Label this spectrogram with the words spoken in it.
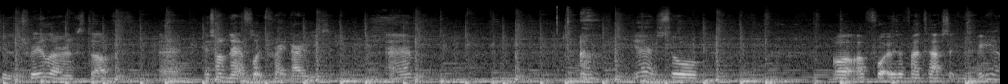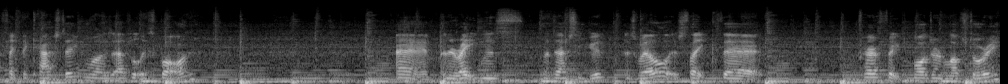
to the trailer and stuff. It's on Netflix right now, you see. Um, yeah, so well, I thought it was a fantastic movie. I think the casting was absolutely spot on, um, and the writing was fantastic good as well. It's like the perfect modern love story.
